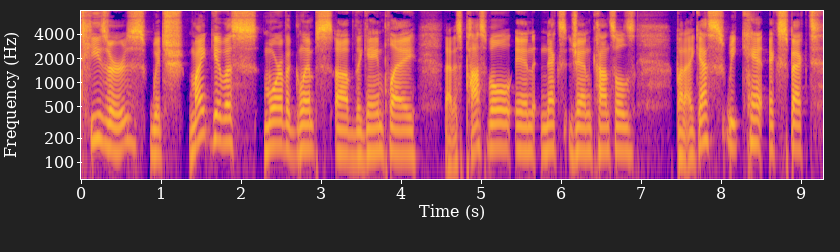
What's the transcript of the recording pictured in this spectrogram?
teasers, which might give us more of a glimpse of the gameplay that is possible in next gen consoles. But I guess we can't expect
